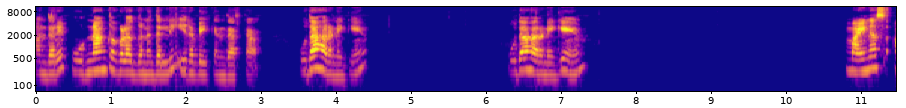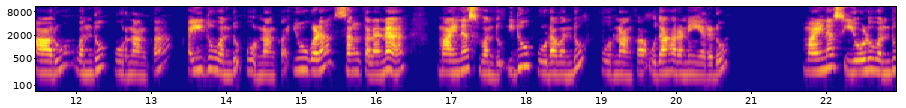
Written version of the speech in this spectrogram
ಅಂದರೆ ಪೂರ್ಣಾಂಕಗಳ ಗಣದಲ್ಲಿ ಇರಬೇಕೆಂದರ್ಥ. ಉದಾಹರಣೆಗೆ ಉದಾಹರಣೆಗೆ ಮೈನಸ್ ಆರು ಒಂದು ಪೂರ್ಣಾಂಕ, ಐದು ಒಂದು ಪೂರ್ಣಾಂಕ, ಇವುಗಳ ಸಂಕಲನ ಮೈನಸ್ ಒಂದು, ಇದು ಕೂಡ ಒಂದು ಪೂರ್ಣಾಂಕ. ಉದಾಹರಣೆ ಎರಡು ಮೈನಸ್ ಏಳು ಒಂದು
